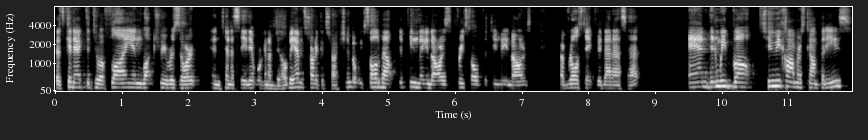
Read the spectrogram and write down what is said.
that's connected to a fly-in luxury resort in Tennessee that we're going to build. We haven't started construction, but we've sold about $15 million, pre-sold $15 million of real estate through that asset. And then we bought two e-commerce companies.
